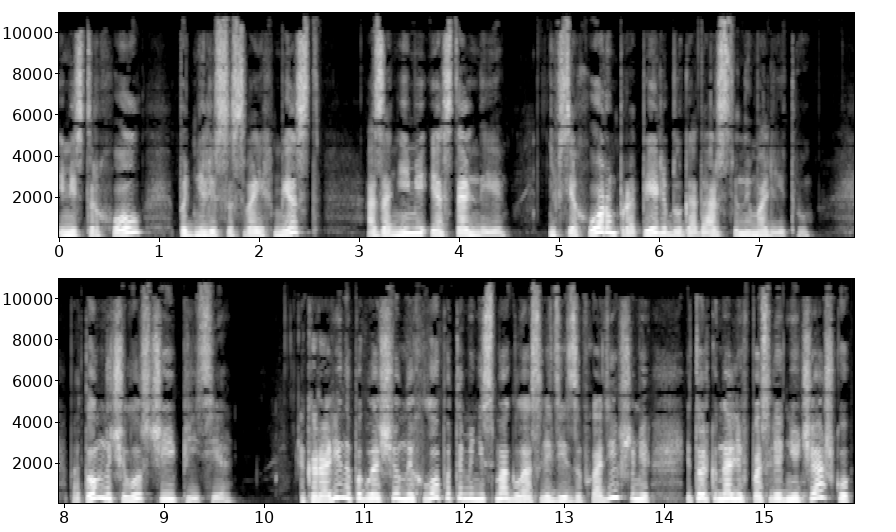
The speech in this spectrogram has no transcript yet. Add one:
и мистер Холл поднялись со своих мест, а за ними и остальные, и все хором пропели благодарственную молитву. Потом началось чаепитие. Каролина, поглощенная хлопотами, не смогла следить за входившими и, только налив последнюю чашку,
